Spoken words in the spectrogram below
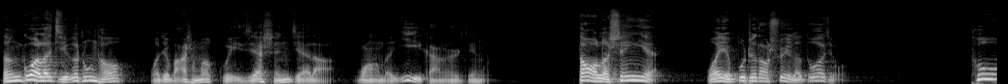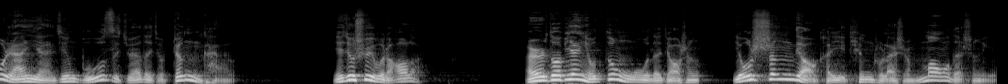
等过了几个钟头，我就把什么鬼节神节的忘得一干二净了。到了深夜，我也不知道睡了多久，突然眼睛不自觉的就睁开了，也就睡不着了。耳朵边有动物的叫声，由声调可以听出来是猫的声音，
